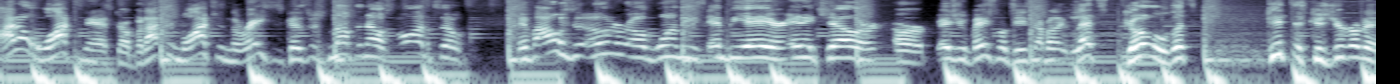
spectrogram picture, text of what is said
I don't watch NASCAR, but I've been watching the races because there's nothing else on. So if I was the owner of one of these NBA or NHL or, or Major League Baseball teams, I'd be like, let's go, let's get this because you're gonna.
